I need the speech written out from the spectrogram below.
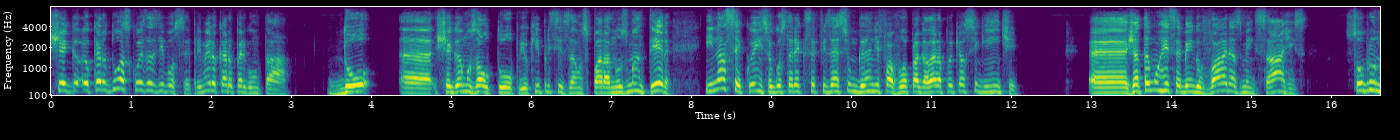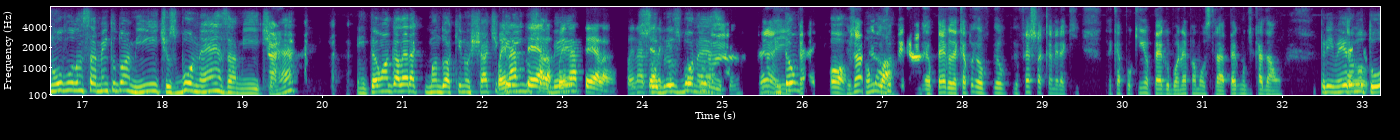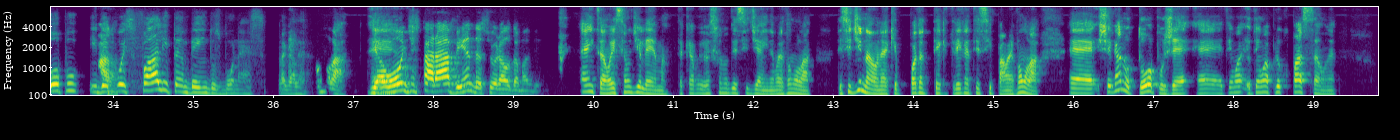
chega... eu quero duas coisas de você. Primeiro, eu quero perguntar do uh, chegamos ao topo e o que precisamos para nos manter. E na sequência, eu gostaria que você fizesse um grande favor para a galera, porque é o seguinte: é, já estamos recebendo várias mensagens sobre o novo lançamento do Amit, os bonés Amit, né? Então a galera mandou aqui no chat põe querendo na tela, saber põe na tela, põe na sobre os bonés. Peraí, então, peraí. ó, eu já, vamos eu lá. Pegar, eu pego daqui a pouco, eu, eu, fecho a câmera aqui, daqui a pouquinho eu pego o boné para mostrar, eu pego um de cada um. Primeiro é, no topo e depois fale também dos bonés pra galera. Vamos lá. E é... aonde estará a venda, senhor Alda Madeira? É, então, esse é um dilema. Eu acho que eu não decidi ainda, mas vamos lá. Decidi não, né? Que pode ter que, ter que antecipar, mas vamos lá. É, chegar no topo, Gé, é, tem uma, eu tenho uma preocupação, né?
